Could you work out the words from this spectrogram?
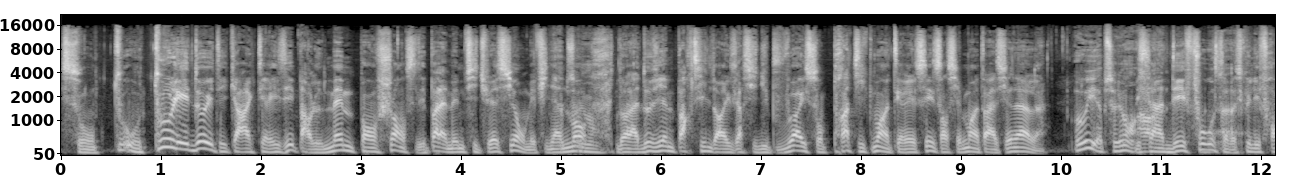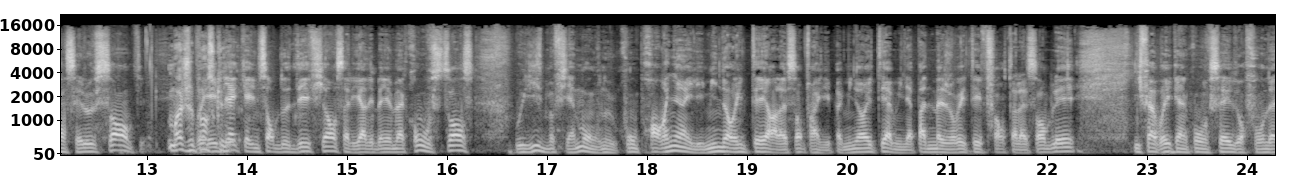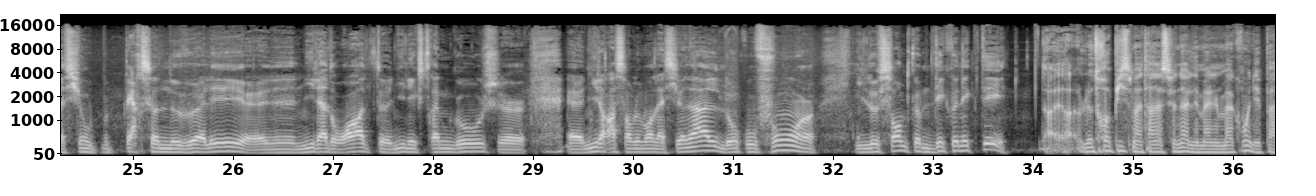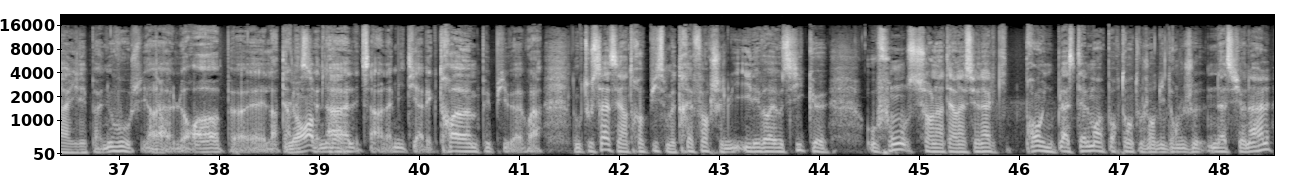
ils sont tous les deux étaient caractérisés par le même penchant. Ce n'est pas la même situation, mais finalement, Absolument. dans la deuxième partie de leur exercice du pouvoir, ils sont pratiquement intéressés essentiellement international. Oui, absolument. Mais c'est un défaut, ça, parce que les Français le sentent. Moi, je pense que bien qu'il y a une sorte de défiance à l'égard d'Emmanuel Macron au sens où ils disent, bah, finalement, on ne comprend rien. Il est minoritaire à l'Assemblée. Enfin, il n'est pas minoritaire, mais il n'a pas de majorité forte à l'Assemblée. Il fabrique un conseil de refondation où personne ne veut aller, euh, ni la droite, ni l'extrême gauche, euh, euh, ni le Rassemblement national. Donc, au fond, ils le sentent comme déconnecté. Le tropisme international d'Emmanuel Macron, il n'est pas, il est pas nouveau. Je veux dire, l'Europe, euh, l'international. L'amitié avec Trump, et puis euh, voilà. Donc tout ça, c'est un tropisme très fort chez lui. Il est vrai aussi que, au fond, sur l'international, qui prend une place tellement importante aujourd'hui dans le jeu national,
